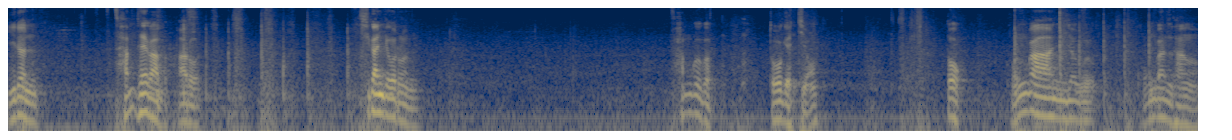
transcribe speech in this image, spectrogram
이런 참새가 바로 시간적으로는 삼극의 도겠죠. 또 공간적으로 공간상의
